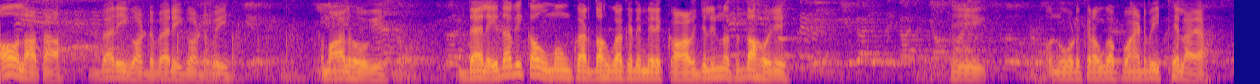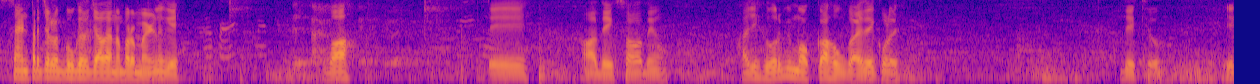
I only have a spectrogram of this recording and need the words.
ਉਹ ਲਾਤਾ। ਵੈਰੀ ਗੁੱਡ ਵੈਰੀ ਗੁੱਡ ਬਈ। ਕਮਾਲ ਹੋ ਗਈ। ਦਿਲ ਇਹਦਾ ਵੀ ਘਾਉ ਮਾਉ ਕਰਦਾ ਹੋਊਗਾ ਕਿਤੇ ਮੇਰੇ ਕਾਲਜ ਲਈ, ਨੂੰ ਸਿੱਧਾ ਹੋ ਜੇ। ਠੀਕ, ਉਹ ਨੋਟ ਕਰਾਊਗਾ ਪੁਆਇੰਟ ਵੀ ਇੱਥੇ ਲਾਇਆ। ਸੈਂਟਰ 'ਚ ਲੱਗੂਗਾ ਤਾਂ ਜ਼ਿਆਦਾ ਨੰਬਰ ਮਿਲਣਗੇ। ਵਾਹ। ਤੇ ਆ ਦੇਖ ਸਕਦੇ ਹੋ। ਹਜੇ ਹੋਰ ਵੀ ਮੌਕਾ ਹੋਊਗਾ ਇਹਦੇ ਕੋਲੇ। ਦੇਖਿਓ, ਇਹ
